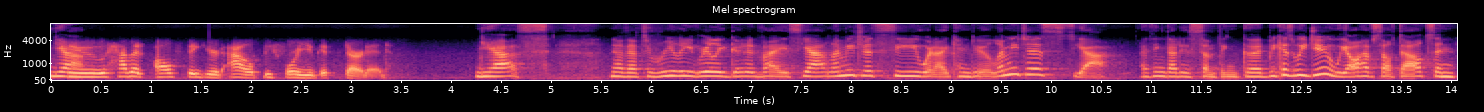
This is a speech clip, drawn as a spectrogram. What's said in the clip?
yeah. to have it all figured out before you get started. Yes. No, that's really, really good advice. Yeah, let me just see what I can do. Let me just, yeah, I think that is something good because we do. We all have self doubts. And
